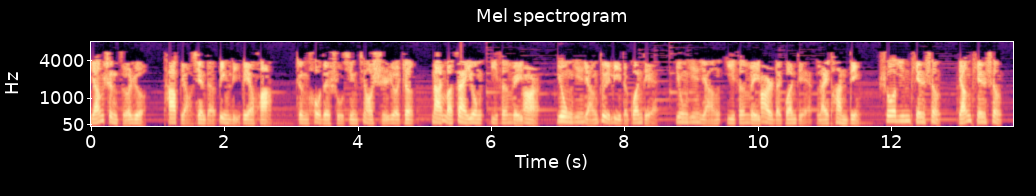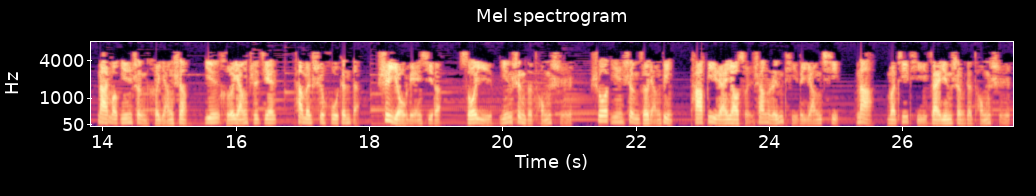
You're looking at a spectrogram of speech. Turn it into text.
阳盛则热，它表现的病理变化。症候的属性较实热症，那么再用一分为二，用阴阳对立的观点，用阴阳一分为二的观点来判定，说阴偏盛，阳偏盛，那么阴盛和阳盛，阴和阳之间，它们是互根的，是有联系的，所以阴盛的同时，说阴盛则阳病，它必然要损伤人体的阳气，那么机体在阴盛的同时，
